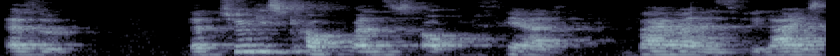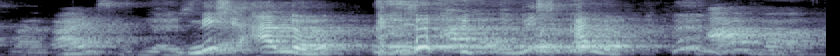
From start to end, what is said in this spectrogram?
Also, natürlich kauft man sich auch ein Pferd, weil man es vielleicht mal reiten möchte. Nicht alle, Nicht alle. nicht alle. Aber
